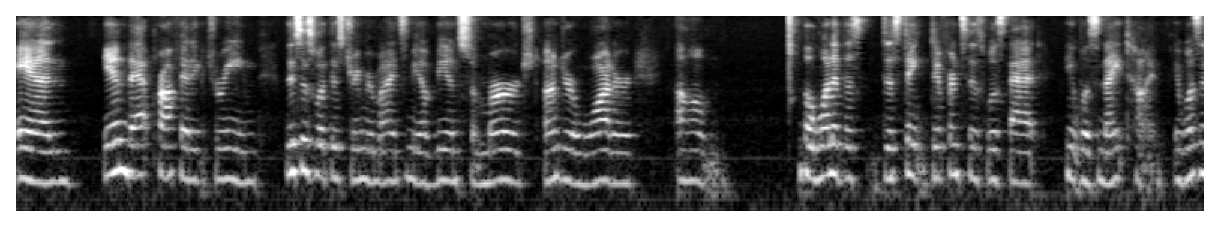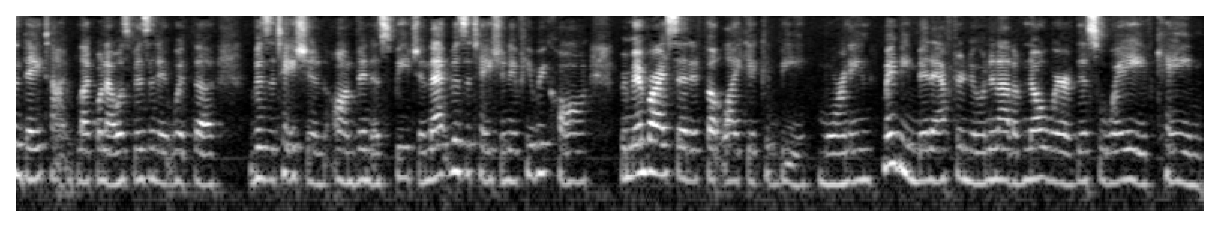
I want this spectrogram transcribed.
And in that prophetic dream, this is what this dream reminds me of being submerged underwater. Um, but one of the distinct differences was that it was nighttime. It wasn't daytime, like when I was visited with the visitation on Venice Beach. And that visitation, if you recall, remember I said it felt like it could be morning, maybe mid-afternoon, and out of nowhere this wave came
